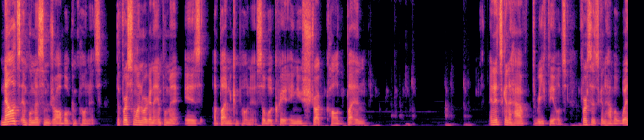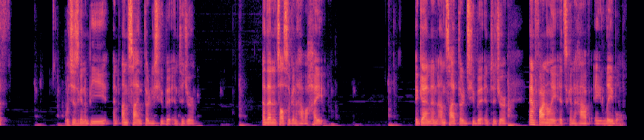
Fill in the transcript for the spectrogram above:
Now let's implement some drawable components. The first one we're going to implement is a button component. So we'll create a new struct called button. And it's going to have three fields. First, it's going to have a width, which is going to be an unsigned 32-bit integer. And then it's also going to have a height, again, an unsigned 32-bit integer. And finally, it's going to have a label,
